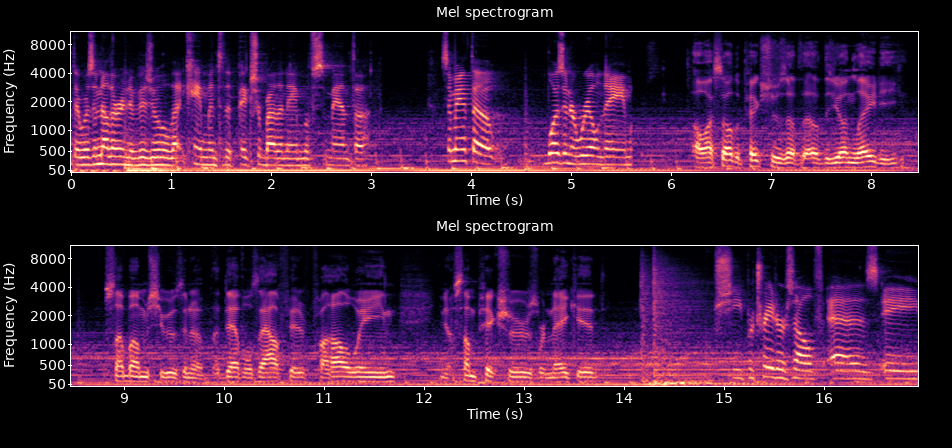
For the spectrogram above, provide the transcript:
There was another individual that came into the picture by the name of Samantha. Samantha wasn't a real name. Oh, I saw the pictures of the, of the young lady. Some of them, she was in a, a devil's outfit for Halloween. You know, some pictures were naked. She portrayed herself as a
